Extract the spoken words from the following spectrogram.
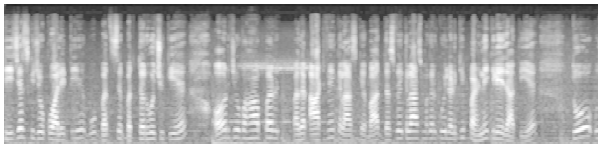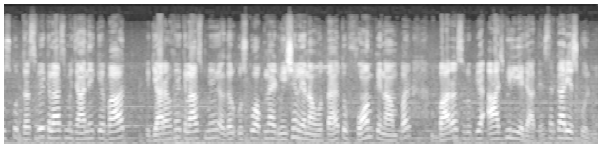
टीचर्स की जो क्वालिटी है, वो बद से बदतर हो चुकी है। और जो वहाँ पर अगर आठवें क्लास के बाद, दसवें क्लास में अगर कोई लड़की पढ़ने के लिए जाती है तो उसको दसवें क्लास में जाने के बाद ग्यारहवें क्लास में अगर उसको अपना एडमिशन लेना होता है तो फॉर्म के नाम पर बारह सौ रुपया आज भी लिए जाते हैं सरकारी स्कूल में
